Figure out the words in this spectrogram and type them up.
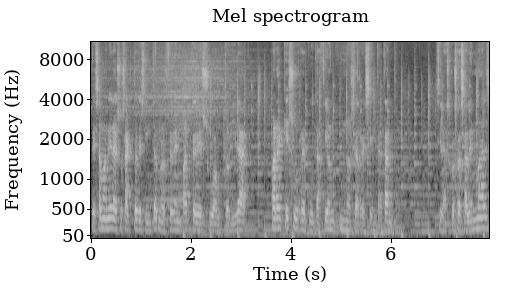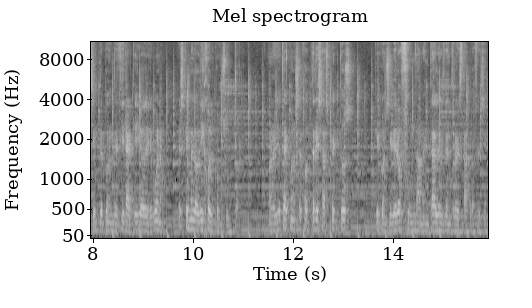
de esa manera esos actores internos ceden parte de su autoridad para que su reputación no se resienta tanto. Si las cosas salen mal, siempre pueden decir aquello de, bueno, es que me lo dijo el consultor. Bueno, yo te aconsejo tres aspectos que considero fundamentales dentro de esta profesión.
